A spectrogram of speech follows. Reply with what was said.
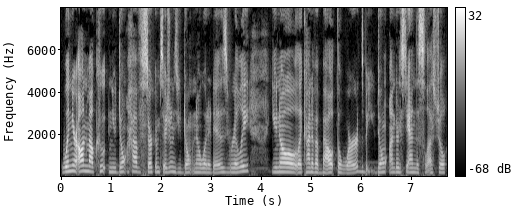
when you're on Malkut and you don't have circumcisions, you don't know what it is really. You know, like kind of about the words, but you don't understand the celestial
